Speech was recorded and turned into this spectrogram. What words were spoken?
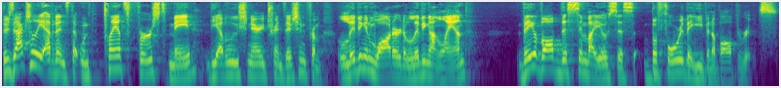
There's actually evidence that when plants first made the evolutionary transition from living in water to living on land, they evolved this symbiosis before they even evolved roots.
